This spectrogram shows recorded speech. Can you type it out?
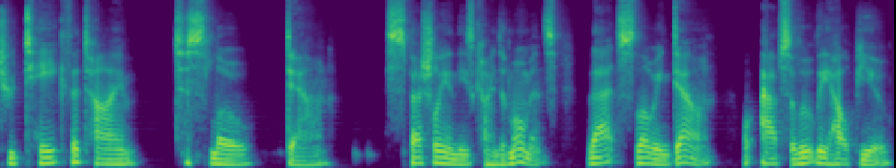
to take the time to slow down, especially in these kinds of moments. That slowing down will absolutely help you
